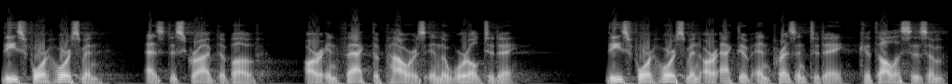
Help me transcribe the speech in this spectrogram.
These four horsemen, as described above, are in fact the powers in the world today. These four horsemen are active and present today, Catholicism,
